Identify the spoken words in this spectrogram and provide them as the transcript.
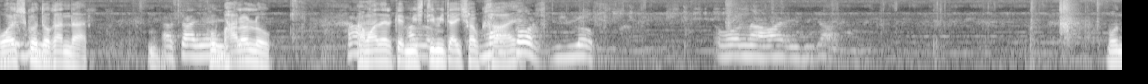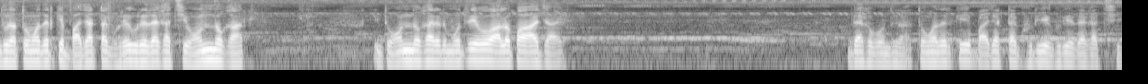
বয়স্ক দোকানদার খুব ভালো লোক। আমাদেরকে মিষ্টি মিঠাই সব খাওয়ায় বন্ধুরা, তোমাদেরকে বাজারটা ঘুরে ঘুরে দেখাচ্ছি, অন্ধকার। কিন্তু অন্ধকারের মধ্যেও আলো পাওয়া যায়। দেখো বন্ধুরা, তোমাদেরকে বাজারটা ঘুরিয়ে ঘুরিয়ে দেখাচ্ছি।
